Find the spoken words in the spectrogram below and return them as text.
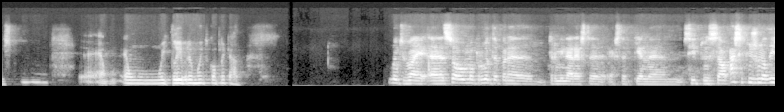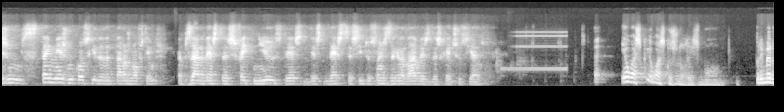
Isto é um, é um equilíbrio muito complicado. Muito bem, uh, só uma pergunta para terminar esta, esta pequena situação. Acha que o jornalismo se tem mesmo conseguido adaptar aos novos tempos? Apesar destas fake news, deste, deste, destas situações desagradáveis das redes sociais? Eu acho, eu acho que o jornalismo. Primeiro,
